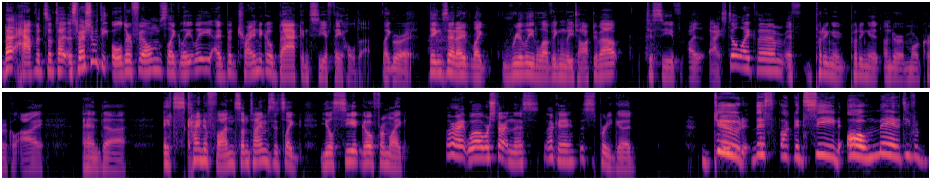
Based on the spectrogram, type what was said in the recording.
that happens sometimes, especially with the older films. Like lately, I've been trying to go back and see if they hold up. Like Right. things that I've like really lovingly talked about to see if I, I still like them, if putting a putting it under a more critical eye, and uh, it's kind of fun. Sometimes it's like you'll see it go from like, all right, well we're starting this. Okay, this is pretty good. Dude, this fucking scene. Oh man, it's even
